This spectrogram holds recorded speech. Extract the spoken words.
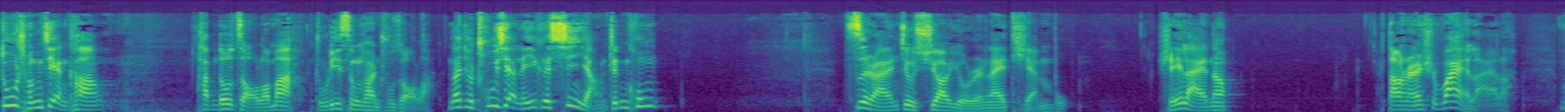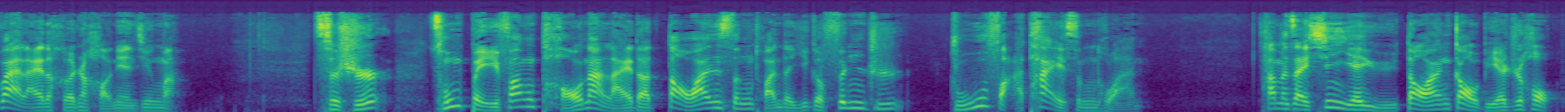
都城健康。他们都走了嘛？主力僧团出走了，那就出现了一个信仰真空，自然就需要有人来填补。谁来呢？当然是外来了。外来的和尚好念经嘛。此时，从北方逃难来的道安僧团的一个分支竺法泰僧团，他们在新野与道安告别之后，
